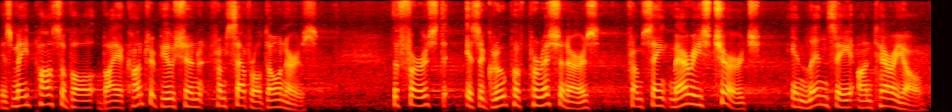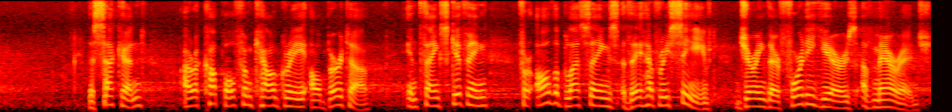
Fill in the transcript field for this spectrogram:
is made possible by a contribution from several donors. The first is a group of parishioners from St. Mary's Church in Lindsay, Ontario. The second are a couple from Calgary, Alberta, in thanksgiving for all the blessings they have received during their 40 years of marriage.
